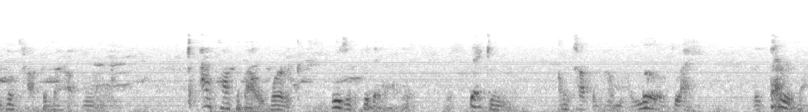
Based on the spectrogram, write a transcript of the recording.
we're gonna talk about um I talk about work. We'll just put that out there. The second I'm gonna talk about my love life. The third one,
